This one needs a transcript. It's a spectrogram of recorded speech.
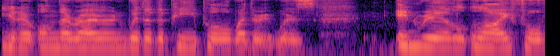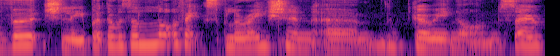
you know on their own with other people, whether it was in real life or virtually, but there was a lot of exploration um, going on. So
